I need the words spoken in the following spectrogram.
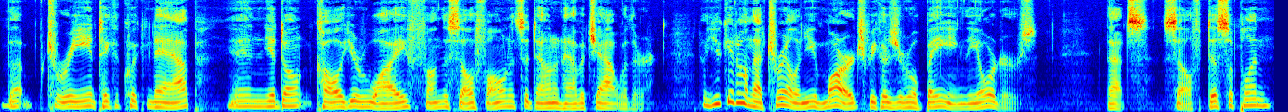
the tree and take a quick nap, and you don't call your wife on the cell phone and sit down and have a chat with her. Now, you get on that trail and you march because you're obeying the orders. That's self discipline.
